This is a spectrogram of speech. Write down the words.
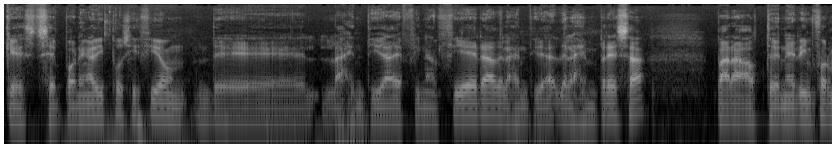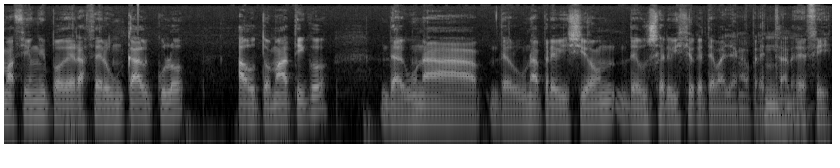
que se ponen a disposición de las entidades financieras, de las entidades, de las empresas, para obtener información y poder hacer un cálculo automático de alguna, de alguna previsión de un servicio que te vayan a prestar. Es decir,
